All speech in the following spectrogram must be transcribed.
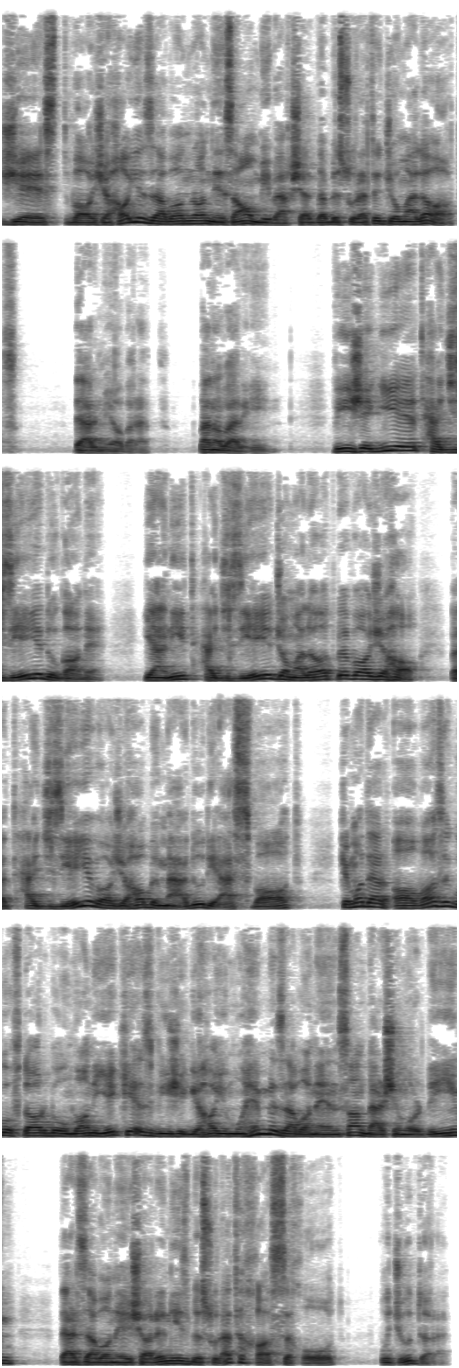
جست واجه های زبان را نظام می بخشد و به صورت جملات در می آورد. بنابراین ویژگی تجزیه دوگانه یعنی تجزیه جملات به واژه ها و تجزیه واژه ها به معدودی اسوات که ما در آغاز گفتار به عنوان یکی از ویژگی های مهم زبان انسان برشمردیم در زبان اشاره نیز به صورت خاص خود وجود دارد.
